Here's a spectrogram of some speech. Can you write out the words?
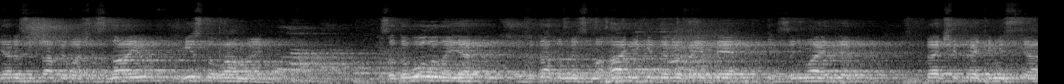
Я результати ваші знаю. Місто вами задоволене як результатами змагань, які де ви даєте, займаєте перші, треті місця.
